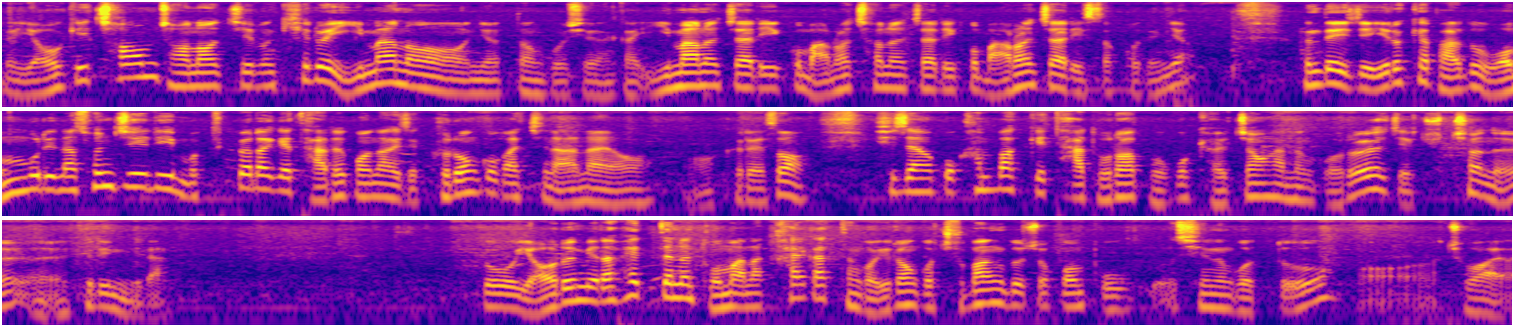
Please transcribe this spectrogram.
네, 여기 처음 전어집은 키로에 2만 원이었던 곳이에요. 그러니까 2만 원짜리 있고 15,000원짜리 있고 만 원짜리 있었거든요. 근데 이제 이렇게 봐도 원물이나 손질이 뭐 특별하게 다르거나 이제 그런 것 같진 않아요. 어, 그래서 시장을 꼭 한 바퀴 다 돌아보고 결정하는 거를 이제 추천을 에, 드립니다. 또 여름이라 회 뜨는 도마나 칼 같은 거 이런 거 주방도 조금 보시는 것도 어, 좋아요.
